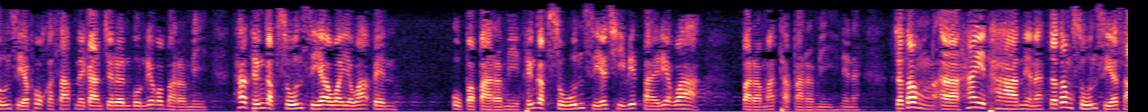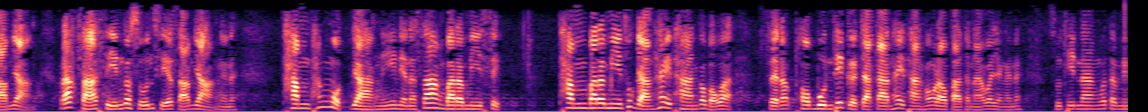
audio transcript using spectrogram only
สูญเสียโภคทรัพย์ในการเจริญบุญเรียกว่าบารมี ถ้าถึงกับสูญเสียอวัยวะเป็นอุปปารมี ถึงกับสูญเสียชีวิตไปเรียกว่า ปรมัตถปารมีเนี่ยนะจะต้องอให้ทานเนี่ยนะจะต้องสูญเสียสามอย่าง รักษาศีลก็สูญเสียสามอย่างเนี่ยนะ ทำทั้งหมดอย่างนี้เนี่ยนะสร้างบารมีสิบทำบารมีทุกอย่างให้ทานก็บอกว่า เสร็จแล้วพอบุญที่เกิดจากการให้ทานของเราปรารถนาว่าอย่างไงนะสุทินางวัตเม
